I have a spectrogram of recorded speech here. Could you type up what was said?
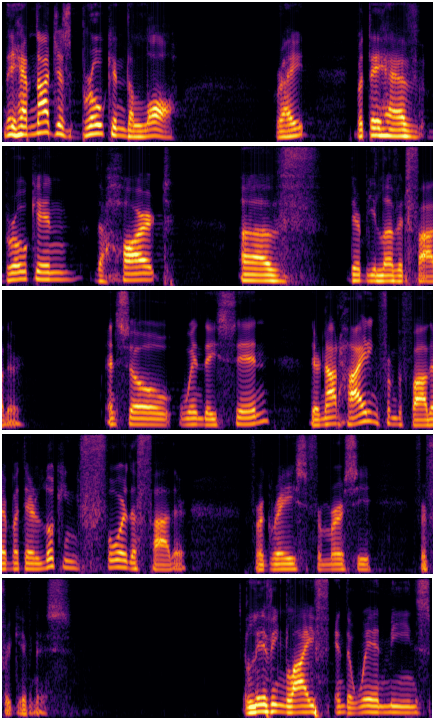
they have not just broken the law, right? But they have broken the heart of their beloved Father. And so when they sin, they're not hiding from the Father, but they're looking for the Father for grace, for mercy, for forgiveness. Living life in the wind means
